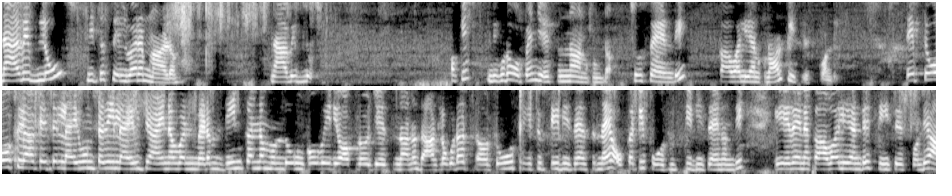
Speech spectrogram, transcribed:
Navy blue with silver and madam navy blue okay ఇది కూడా ఓపెన్ చేస్తున్నా అనుకుంటా. చూసేయండి. కావాలి అనుకున్న వాళ్ళు తీసేసుకోండి. రేపు టూ ఓ క్లాక్ అయితే లైవ్ ఉంటుంది లైవ్ జాయిన్ అవ్వండి మేడం. దీనికన్నా ముందు ఇంకో వీడియో అప్లోడ్ చేస్తున్నాను. దాంట్లో కూడా టూ త్రీ ఫిఫ్టీ డిజైన్స్ ఉన్నాయి. ఒకటి ఫోర్ ఫిఫ్టీ డిజైన్ ఉంది. ఏదైనా కావాలి అంటే తీసేసుకోండి. ఆ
